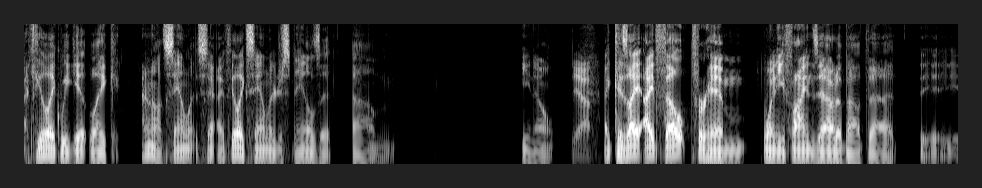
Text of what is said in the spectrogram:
I feel like we get like I don't know, Sandler I feel like Sandler just nails it. Um you know, Yeah. because I, I felt for him when he finds out about that uh, that,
